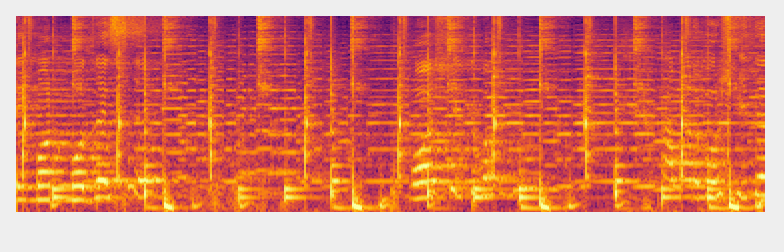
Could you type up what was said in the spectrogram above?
করেই মন মজেছে। আমার মুর্শিদের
